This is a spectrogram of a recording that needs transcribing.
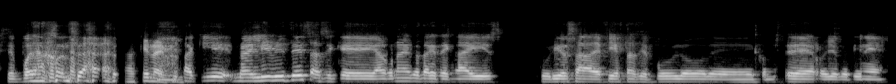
se pueda contar. Aquí no hay filtro. Aquí no hay límites, así que alguna anécdota que tengáis curiosa de fiestas de pueblo, de, con este rollo que tiene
